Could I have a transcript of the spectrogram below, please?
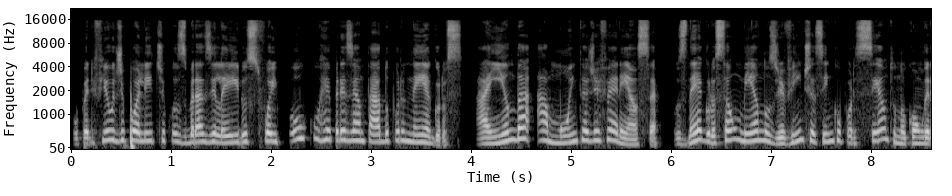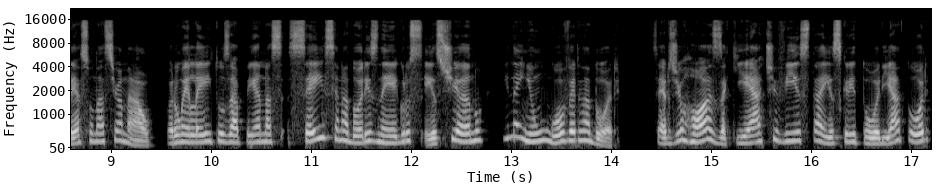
o perfil de políticos brasileiros foi pouco representado por negros. Ainda há muita diferença. Os negros são menos de 25% no Congresso Nacional. Foram eleitos apenas seis senadores negros este ano e nenhum governador. Sérgio Rosa, que é ativista, escritor e ator,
